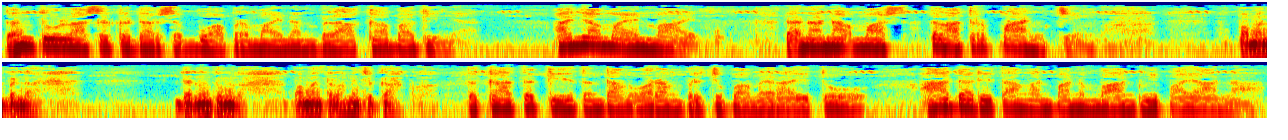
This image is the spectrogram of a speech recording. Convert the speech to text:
tentulah sekedar sebuah permainan belaka baginya. Hanya main-main, dan anak mas telah terpancing. Paman benar, dan untunglah paman telah mencegahku. Teka-teki tentang orang berjubah merah itu ada di tangan Panembahan Dwi Payana.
